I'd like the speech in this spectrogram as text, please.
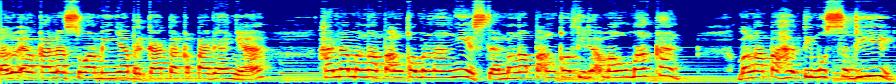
Lalu Elkana suaminya berkata kepadanya, Hana mengapa engkau menangis dan mengapa engkau tidak mau makan? Mengapa hatimu sedih?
